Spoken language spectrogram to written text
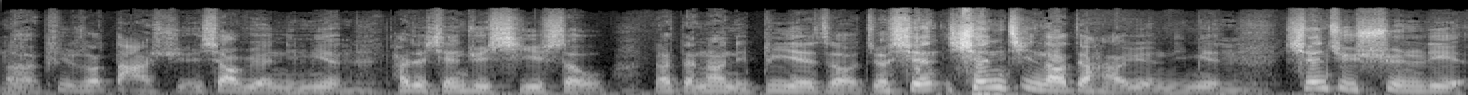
呃，譬如说大学校园里面，他就先去吸收，然后等到你毕业之后，就先先进到调查院里面，先去训练，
